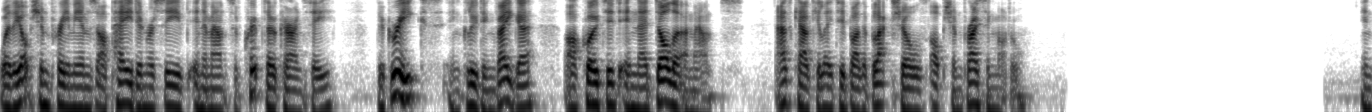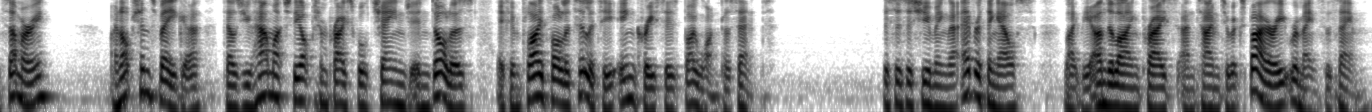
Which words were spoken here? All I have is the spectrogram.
where the option premiums are paid and received in amounts of cryptocurrency, the Greeks, including Vega, are quoted in their dollar amounts, as calculated by the Black Scholes option pricing model. In summary, an options Vega tells you how much the option price will change in dollars if implied volatility increases by 1%. This is assuming that everything else, like the underlying price and time to expiry, remains the same.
